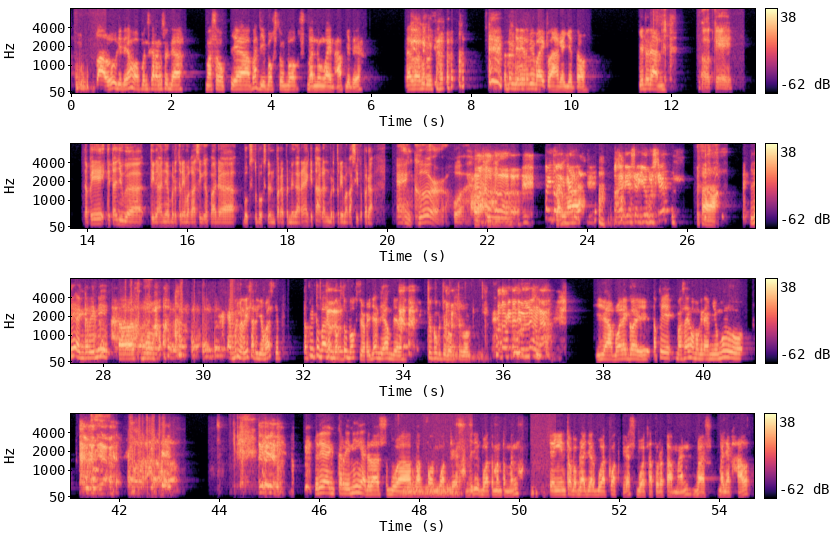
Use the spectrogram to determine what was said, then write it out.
lalu gitu ya walaupun sekarang sudah masuk ya apa di box to box Bandung line up gitu ya. Kita selalu berusaha untuk jadi lebih baik lah kayak gitu. Gitu dan Oke. Tapi kita juga tidak hanya berterima kasih kepada Box to Box dan para pendengarnya, kita akan berterima kasih kepada Anchor. Wah, Apa itu karena Anchor? Apakah dia Sergio Busquets? Nah, jadi anchor ini eh, sebuah eh bener ya Sergio Basket. Tapi itu bahasa box to box coy, jangan diambil. Cukup cukup cukup. Atau kita diundang, Nar? Iya boleh goy, tapi masanya ngomongin MU mulu. Jadi Anchor ini adalah sebuah platform podcast. Jadi buat teman-teman yang ingin coba belajar buat podcast, buat satu rekaman, bahas banyak hal.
